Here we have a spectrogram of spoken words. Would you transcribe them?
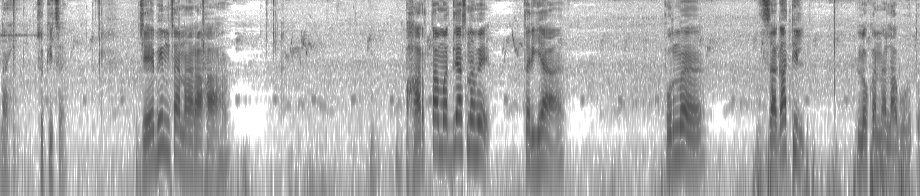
नाही चुकीचं जयभीमचा नारा हा भारतामधल्याच नव्हे तर या पूर्ण जगातील लोकांना लागू होतो.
